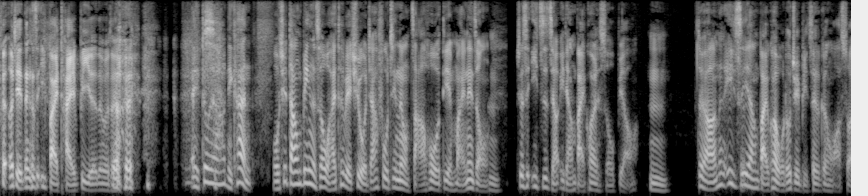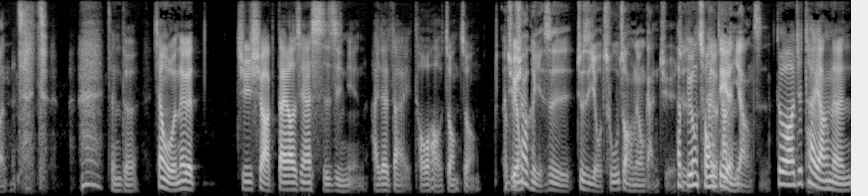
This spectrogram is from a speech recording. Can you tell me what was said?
而且那个是一百台币的，对不对？哎、欸，对啊，你看我去当兵的时候，我还特别去我家附近那种杂货店买那种。嗯就是一只只要一两百块的手表，嗯，对啊，那个一只一两百块，我都觉得比这个更划算，真的，真的。像我那个 G Shock 戴到现在十几年，还在戴，头好壮壮。G Shock 也是，就是有粗壮那种感觉，它不用充电的样子。对啊，就太阳能，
